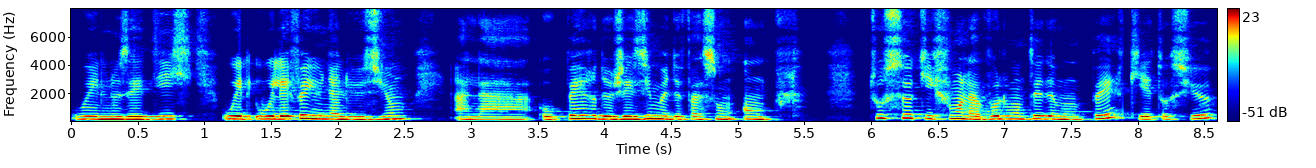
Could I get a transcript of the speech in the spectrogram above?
où il nous est dit, où il, est fait une allusion au Père de Jésus, mais de façon ample. Tous ceux qui font la volonté de mon Père qui est aux cieux,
